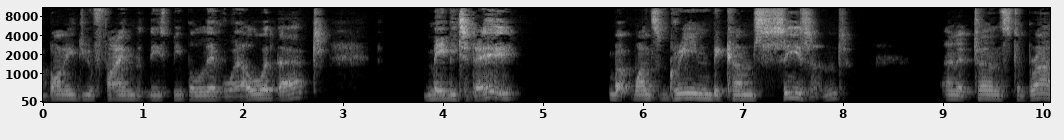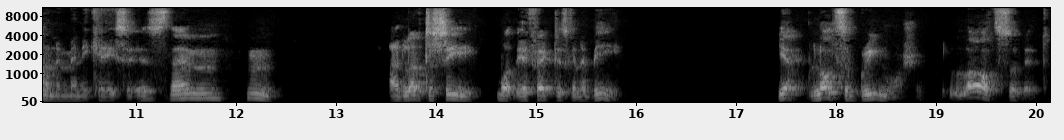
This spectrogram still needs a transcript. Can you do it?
Bonnie, do you find that these people live well with that? Maybe today, but once green becomes seasoned and it turns to brown in many cases, then hmm, I'd love to see what the effect is going to be. Yeah, lots of greenwashing, lots of it.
